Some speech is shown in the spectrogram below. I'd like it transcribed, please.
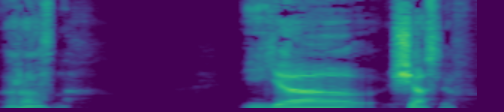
разных. И я счастлив.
